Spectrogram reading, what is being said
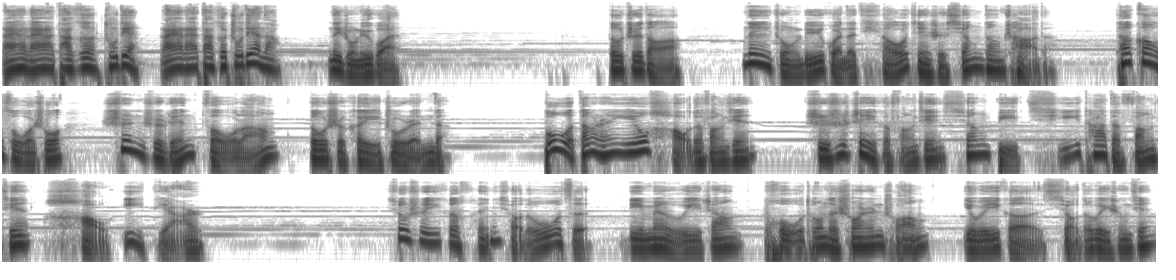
来呀来呀大哥住店，来呀来大哥住店的那种旅馆。都知道啊，那种旅馆的条件是相当差的。他告诉我说，甚至连走廊都是可以住人的，不过当然也有好的房间。只是这个房间相比其他的房间好一点儿，就是一个很小的屋子，里面有一张普通的双人床，有一个小的卫生间，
